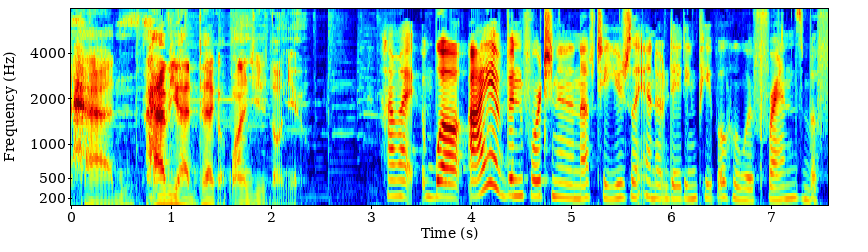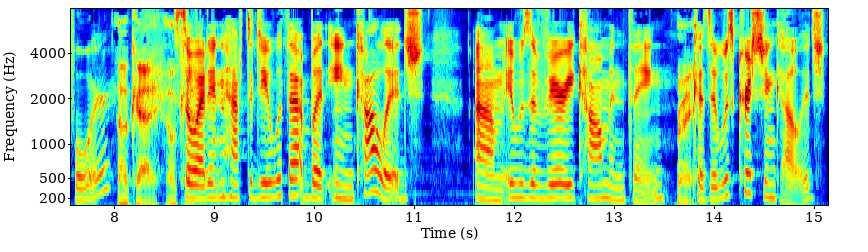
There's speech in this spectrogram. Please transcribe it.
had? Have you had pickup lines used on you? How I well, I have been fortunate enough to usually end up dating people who were friends before. Okay. Okay. So I didn't have to deal with that. But in college, um, it was a very common thing Right. because it was Christian college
